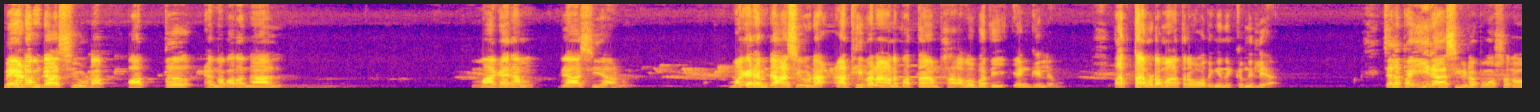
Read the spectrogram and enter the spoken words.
മേടം രാശിയുടെ പത്ത് എന്ന് പറഞ്ഞാൽ മകരം രാശിയാണ്. മകരം രാശിയുടെ അധിപനാണ് പത്താം ഭാവപതി എങ്കിലും പത്ത് അവിടെ മാത്രം ഒതുങ്ങി നിൽക്കുന്നില്ല. ചിലപ്പോൾ ഈ രാശിയുടെ പോഷണോ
